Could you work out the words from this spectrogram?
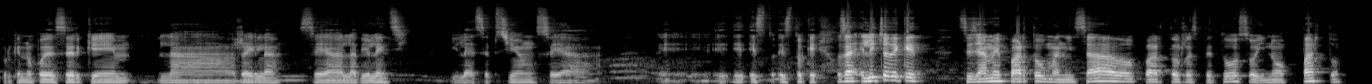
porque no puede ser que la regla sea la violencia y la excepción sea eh, e, esto, esto que, o sea, el hecho de que se llame parto humanizado, parto respetuoso y no parto,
